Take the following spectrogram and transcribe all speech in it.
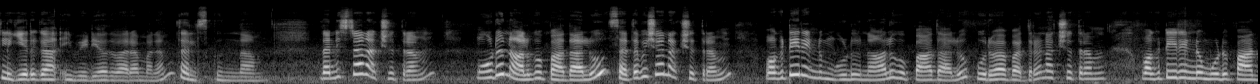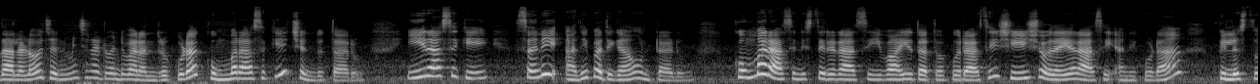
క్లియర్గా ఈ వీడియో ద్వారా మనం తెలుసుకుందాం. ధనిష్ట నక్షత్రం మూడు నాలుగు పాదాలు శతభిష నక్షత్రం. ఒకటి రెండు మూడు నాలుగు పాదాలు పూర్వభద్ర నక్షత్రం. ఒకటి రెండు మూడు పాదాలలో జన్మించినటువంటి వారందరూ కూడా కుంభరాశికి చెందుతారు. ఈ రాశికి శని అధిపతిగా ఉంటాడు. కుంభరాశిని స్థిర రాశి వాయుతత్వపు రాశి శీర్షోదయ రాశి అని కూడా పిలుస్తూ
